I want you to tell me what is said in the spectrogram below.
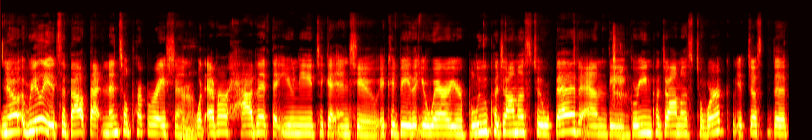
No, really, it's about that mental preparation, Yeah. whatever habit that you need to get into. It could be that you wear your blue pajamas to bed and the green pajamas to work. It just the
